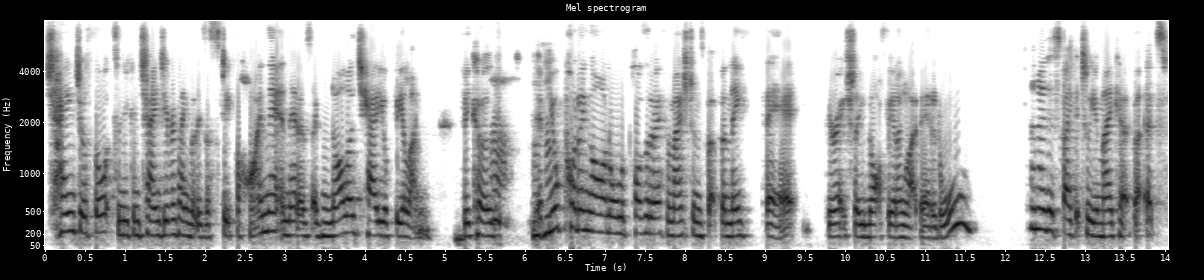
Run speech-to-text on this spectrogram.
change your thoughts and you can change everything, but there's a step behind that, and that is acknowledge how you're feeling. Because mm-hmm. if you're putting on all the positive affirmations, but beneath that, you're actually not feeling like that at all. I know there's fake it till you make it, but it's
